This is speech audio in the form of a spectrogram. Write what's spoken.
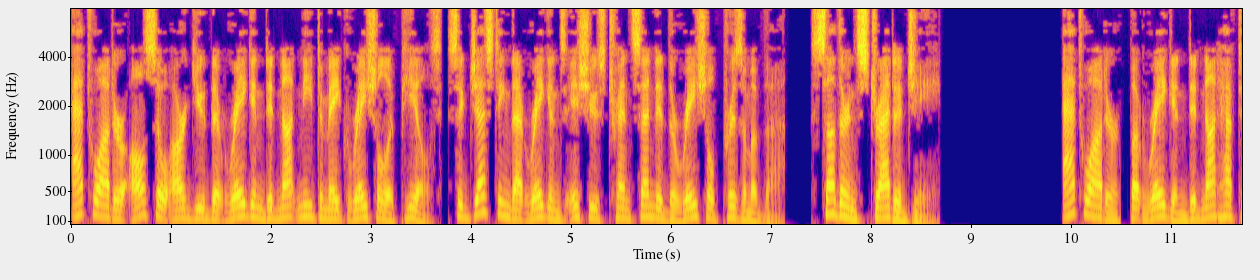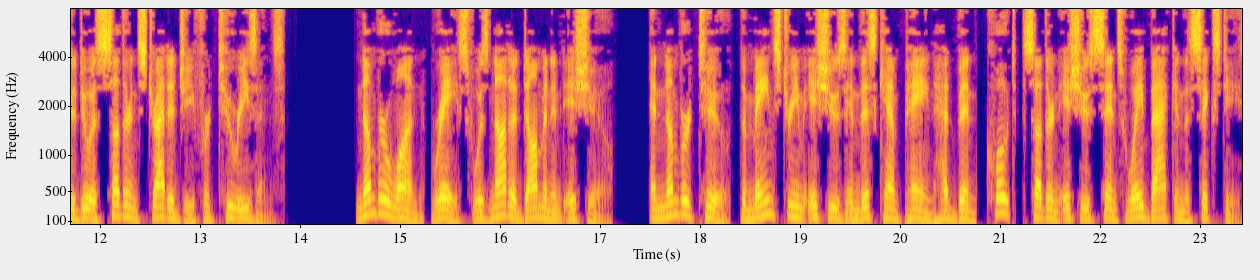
Atwater also argued that Reagan did not need to make racial appeals, suggesting that Reagan's issues transcended the racial prism of the «Southern strategy» Atwater, but Reagan did not have to do a Southern strategy for two reasons. Number one, race was not a dominant issue. And number two, the mainstream issues in this campaign had been, quote, Southern issues since way back in the 60s.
